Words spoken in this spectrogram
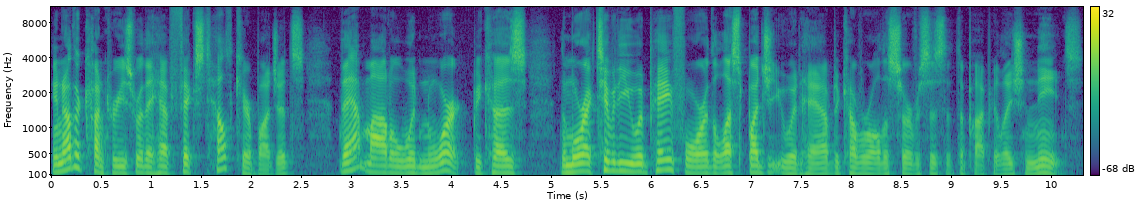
In other countries where they have fixed healthcare budgets, that model wouldn't work because the more activity you would pay for, the less budget you would have to cover all the services that the population needs.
